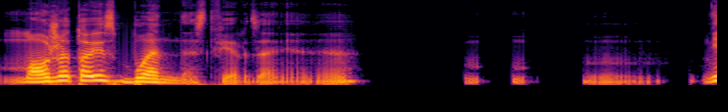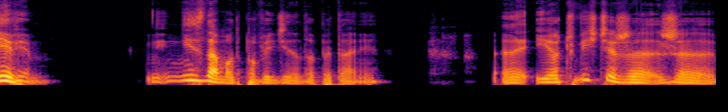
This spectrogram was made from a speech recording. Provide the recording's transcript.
Może to jest błędne stwierdzenie. Nie, nie wiem. Nie, znam odpowiedzi na to pytanie. E, I oczywiście, że, że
